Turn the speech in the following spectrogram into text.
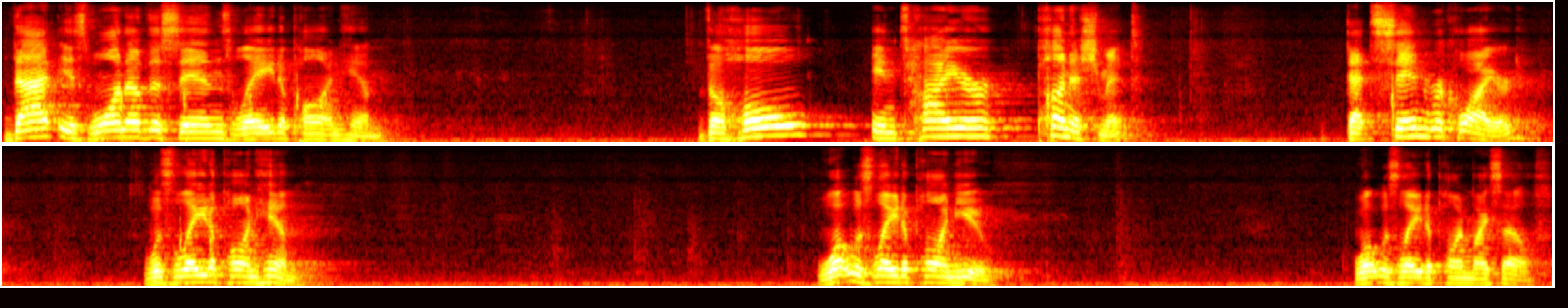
That is one of the sins laid upon him. The whole entire punishment that sin required was laid upon him. What was laid upon you? What was laid upon myself?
